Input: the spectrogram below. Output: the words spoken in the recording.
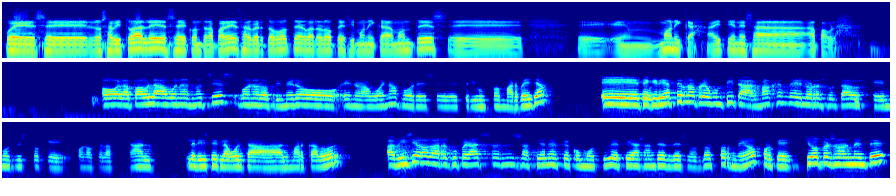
Pues eh, los habituales, eh, Contrapared, Alberto Bote, Álvaro López y Mónica Montes. Eh, eh Mónica, ahí tienes a, a Paula. Hola Paula, buenas noches. Bueno, lo primero, enhorabuena por ese triunfo en Marbella. Eh, te quería hacer una preguntita, al margen de los resultados que hemos visto que, bueno, que al final le disteis la vuelta al marcador. ¿Habéis llegado a recuperar esas sensaciones que, como tú decías antes de esos dos torneos? Porque yo personalmente,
